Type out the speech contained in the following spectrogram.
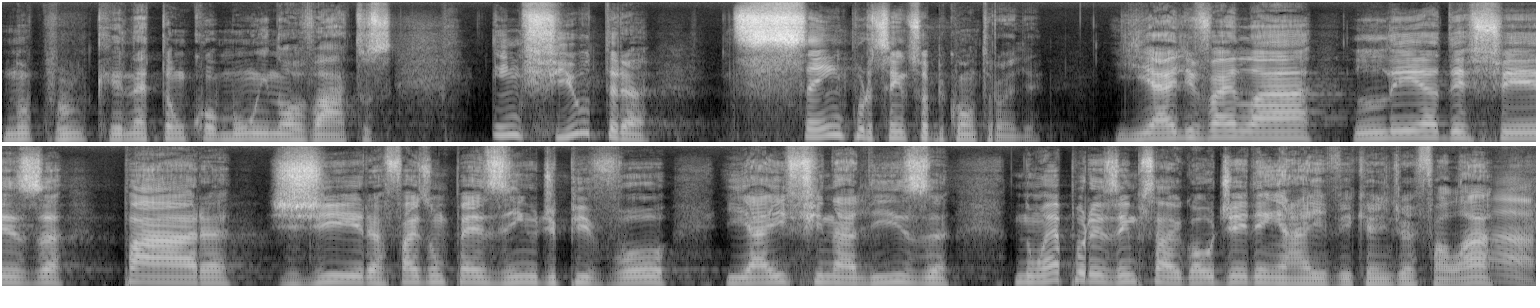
no, porque não é tão comum em novatos. Infiltra 100% sob controle. E aí ele vai lá, lê a defesa, para, gira, faz um pezinho de pivô e aí finaliza. Não é, por exemplo, sabe, igual o Jaden Ivey que a gente vai falar, Ah,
